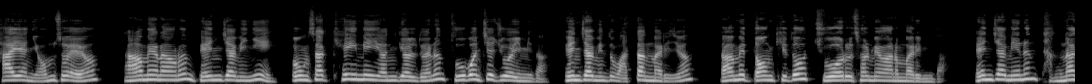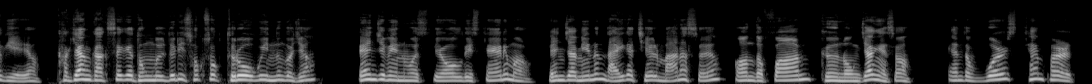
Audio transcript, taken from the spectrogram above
하얀 염소예요. 다음에 나오는 벤자민이 동사 came에 연결되는 두 번째 주어입니다. 벤자민도 왔단 말이죠. 다음에 덩키도 주어를 설명하는 말입니다. 벤자민은 당나귀예요. 각양각색의 동물들이 속속 들어오고 있는 거죠. Benjamin was the oldest animal. 벤자민은 나이가 제일 많았어요. On the farm, 그 농장에서. And the worst tempered.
